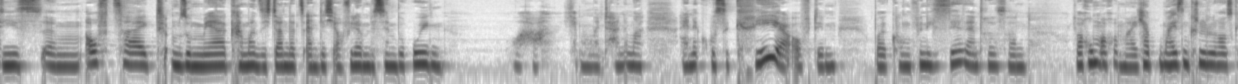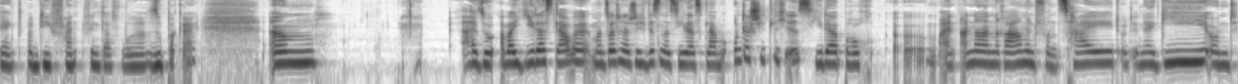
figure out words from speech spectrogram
dies ähm, aufzeigt, umso mehr kann man sich dann letztendlich auch wieder ein bisschen beruhigen. Wow, ich habe momentan immer eine große Krähe auf dem Balkon, finde ich sehr, sehr interessant. Warum auch immer. Ich habe Meisenknödel rausgehängt und die finde das wohl super geil. Ähm, also, aber jeder Sklave, man sollte natürlich wissen, dass jeder Sklave unterschiedlich ist. Jeder braucht ähm, einen anderen Rahmen von Zeit und Energie und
